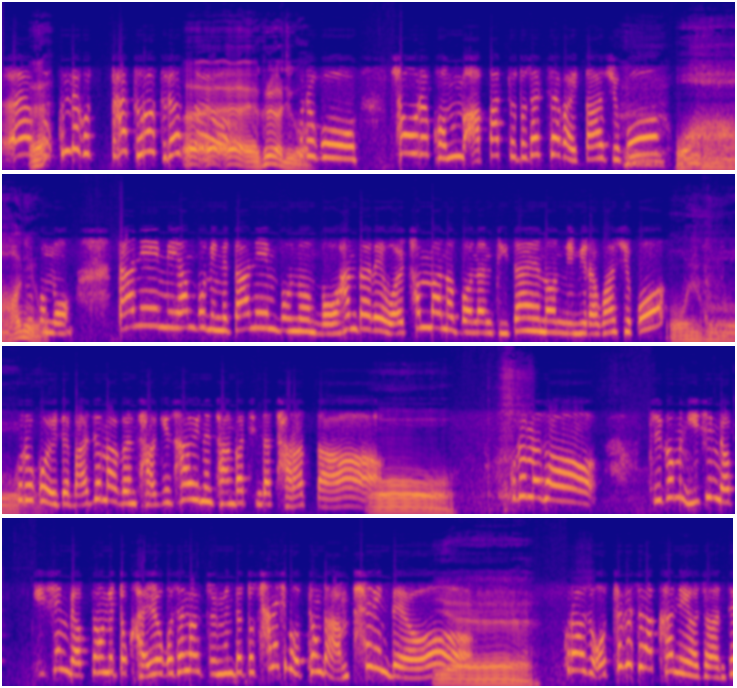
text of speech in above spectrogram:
에, 예? 뭐, 근데 그거 다 예, 들어드렸어요. 예, 예. 그래가지고. 그리고 서울에 건 아파트도 세 채가 있다 하시고. 와, 아니. 그리고 뭐 따님이 한 분 있는데 따님 분은 뭐 한 달에 월 천만 원 버는 디자이너님이라고 하시고. 오이고. 그리고 이제 마지막은 자기 사위는 장가 잘 왔다. 오. 그러면서 지금은 20 몇, 20 몇 평이 또 가려고 생각 중인데 또 35평도 안 팔린대요. 예. 그래가지고 어떻게 생각하니요, 저한테?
